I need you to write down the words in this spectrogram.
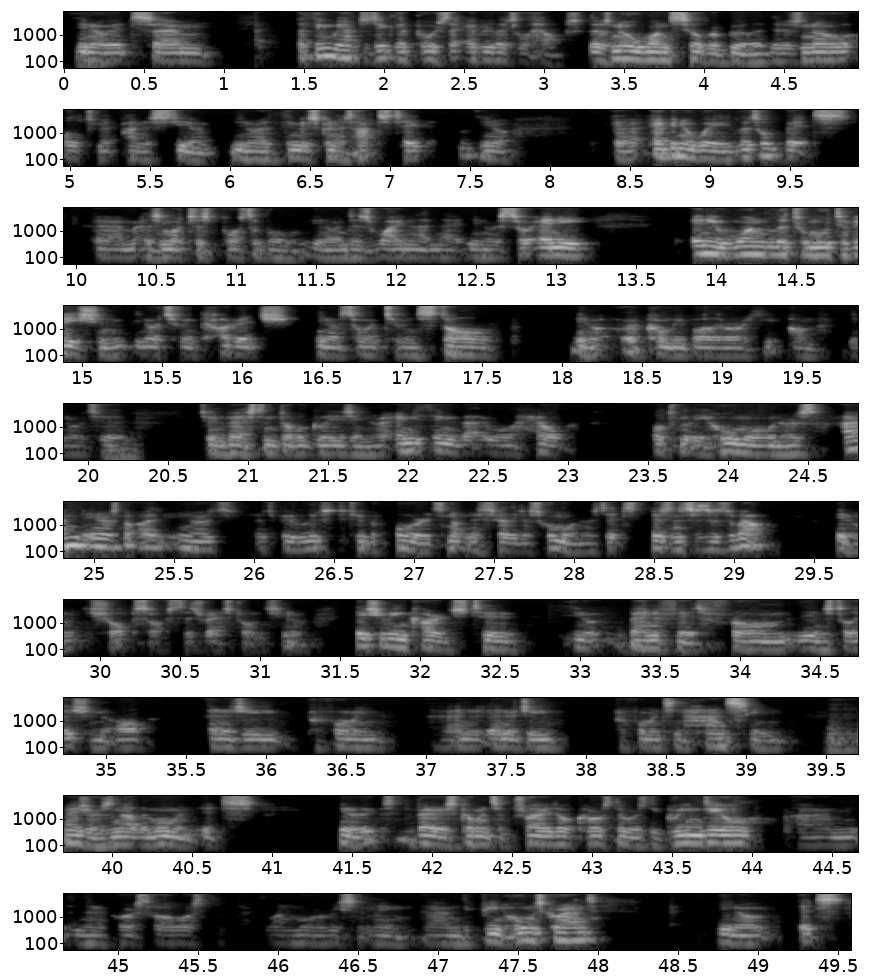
You know, it's um, I think we have to take the approach that every little helps. There's no one silver bullet. There's no ultimate panacea. You know, I think it's going to have to take, you know, uh, ebbing away little bits um, as much as possible. You know, and just widen that. You know, so any any one little motivation, you know, to encourage, you know, someone to install, you know, a combi boiler or a heat pump, you know, to to invest in double glazing or anything that will help ultimately homeowners. And you know, it's not, you know, as, as we alluded to before, it's not necessarily just homeowners; it's businesses as well you know, shops, offices, restaurants, you know, they should be encouraged to, you know, benefit from the installation of energy performing, uh, energy performance enhancing mm-hmm. measures. And at the moment, it's, you know, various governments have tried. Of course, there was the Green Deal, um, and then of course there was one more recently, um, the Green Homes Grant. You know, it's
